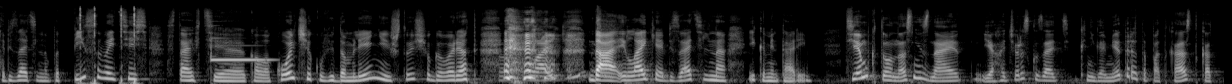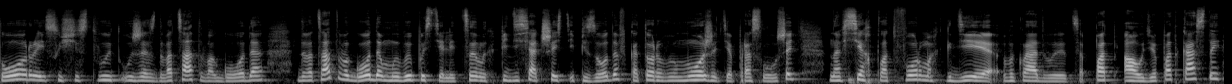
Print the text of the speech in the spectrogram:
Обязательно подписывайтесь, ставьте колокольчик, уведомления и что еще говорят? Лайки. Да, и лайки обязательно, и комментарии. Тем, кто нас не знает, я хочу рассказать. «Книгометр» — это подкаст, который существует уже с 2020 года. С 2020 года мы выпустили целых 56 эпизодов, которые вы можете прослушать на всех платформах, где выкладываются под аудиоподкасты.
